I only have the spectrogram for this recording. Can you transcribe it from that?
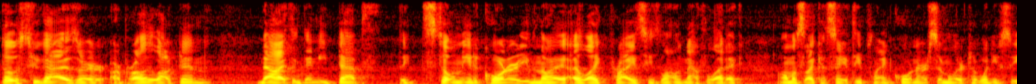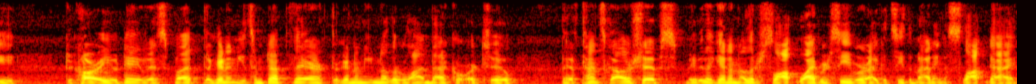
those two guys are, are probably locked in. Now I think they need depth. They still need a corner, even though I, I like Price. He's long and athletic, almost like a safety playing corner, similar to when you see Tacario Davis, but they're going to need some depth there. They're going to need another linebacker or two. They have 10 scholarships. Maybe they get another slot wide receiver. I could see them adding a slot guy.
